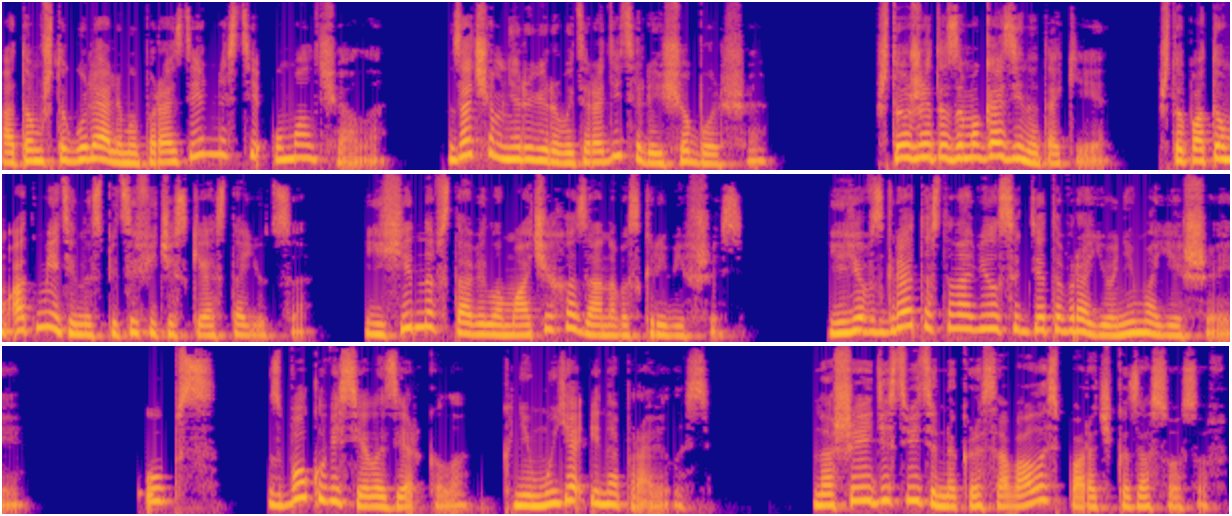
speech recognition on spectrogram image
О том, что гуляли мы по раздельности, умолчала. Зачем нервировать родителей еще больше? Что же это за магазины такие, что потом отметины специфические остаются? Ехидно вставила мачеха, заново скривившись. Ее взгляд остановился где-то в районе моей шеи. Упс. Сбоку висело зеркало. К нему я и направилась. На шее действительно красовалась парочка засосов.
